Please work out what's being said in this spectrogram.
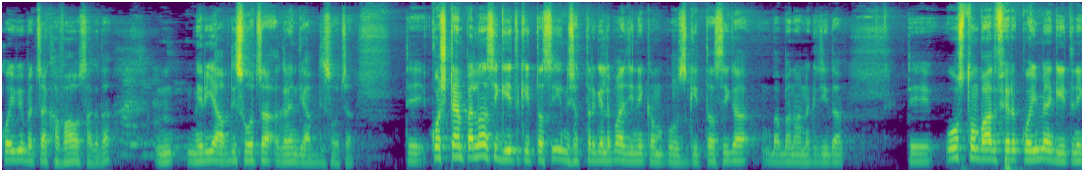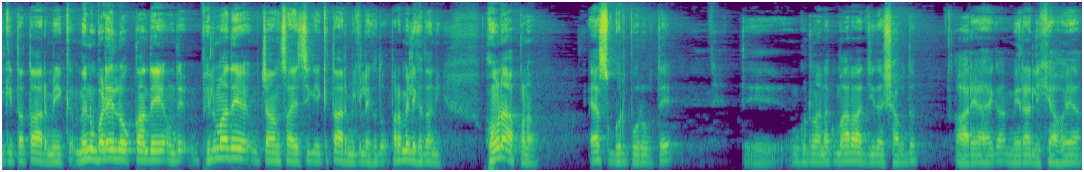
ਕੋਈ ਵੀ ਬੱਚਾ ਖਫਾ ਹੋ ਸਕਦਾ। ਮੇਰੀ ਆਪਦੀ ਸੋਚ ਆ ਅਗਲੇ ਦੀ ਆਪਦੀ ਸੋਚ ਆ। ਤੇ ਕੁਝ ਟਾਈਮ ਪਹਿਲਾਂ ਅਸੀਂ ਗੀਤ ਕੀਤਾ ਸੀ ਨਛੱਤਰ ਗਿੱਲ ਭਾਜੀ ਨੇ ਕੰਪੋਜ਼ ਕੀਤਾ ਸੀਗਾ ਬਾਬਾ ਨਾਨਕ ਜੀ ਦਾ। ਤੇ ਉਸ ਤੋਂ ਬਾਅਦ ਫਿਰ ਕੋਈ ਮੈਂ ਗੀਤ ਨਹੀਂ ਕੀਤਾ ਧਾਰਮਿਕ। ਮੈਨੂੰ ਬੜੇ ਲੋਕਾਂ ਦੇ ਆਉਂਦੇ ਫਿਲਮਾਂ ਦੇ ਚਾਂਸ ਆਏ ਸੀਗੇ ਕਿ ਧਾਰਮਿਕ ਲਿਖ ਦਿਓ ਪਰ ਮੈਂ ਲਿਖਦਾ ਨਹੀਂ। ਹੁਣ ਆਪਣਾ ਇਸ ਗੁਰਪੁਰਬ ਤੇ ਤੇ ਗੁਰੂ ਨਾਨਕ ਮਹਾਰਾਜ ਜੀ ਦਾ ਸ਼ਬਦ ਆ ਰਿਹਾ ਹੈਗਾ ਮੇਰਾ ਲਿਖਿਆ ਹੋਇਆ।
